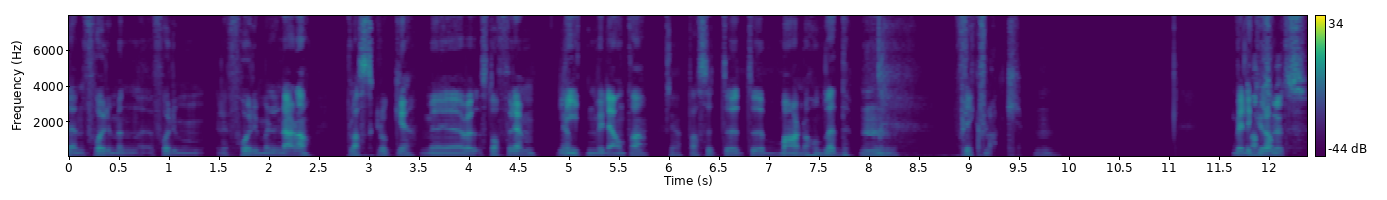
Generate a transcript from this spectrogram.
den formen, form, eller formelen der, da, plastklokke med stoffrem, Ja. liten vil jeg anta, Ja. passet et barnehåndledd. Mm. Flikkflakk. Mm. Veldig kurant. Absolutt.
